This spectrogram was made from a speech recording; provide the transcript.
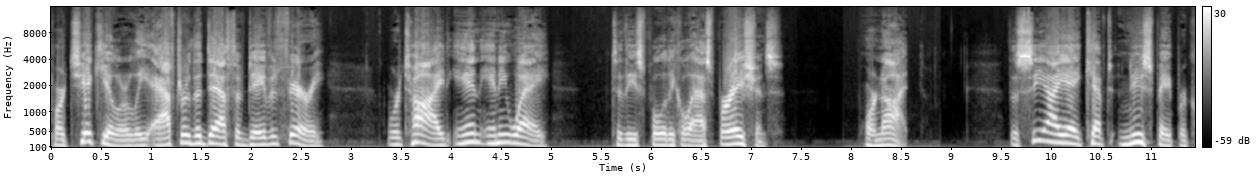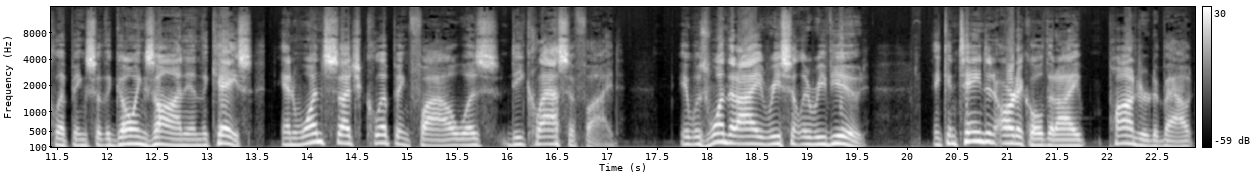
particularly after the death of David Ferrie, were tied in any way to these political aspirations or not. The CIA kept newspaper clippings of the goings on in the case, and one such clipping file was declassified. It was one that I recently reviewed. It contained an article that I pondered about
